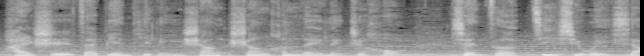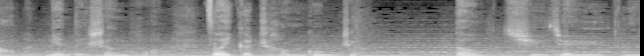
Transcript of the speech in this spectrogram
还是在遍体鳞伤、伤痕累累之后，选择继续微笑面对生活，做一个成功者，都取决于你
